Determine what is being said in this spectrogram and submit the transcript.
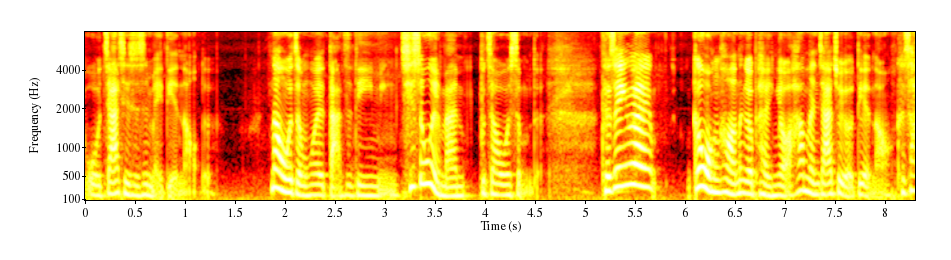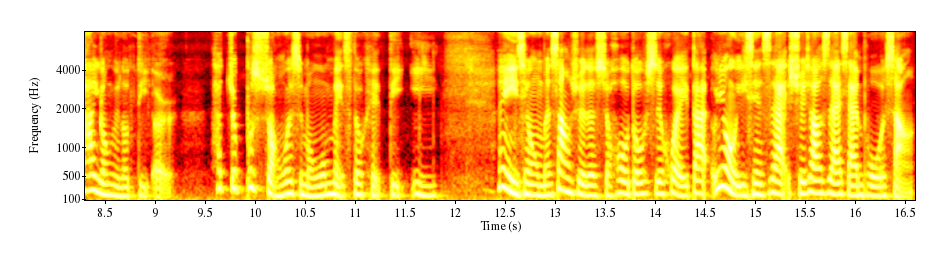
我家其实是没电脑的，那我怎么会打字第一名？其实我也蛮不知道为什么的。可是因为跟我很好那个朋友，他们家就有电脑，可是他永远都第二，他就不爽为什么我每次都可以第一。那以前我们上学的时候都是会大，因为我以前是在学校是在山坡上，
